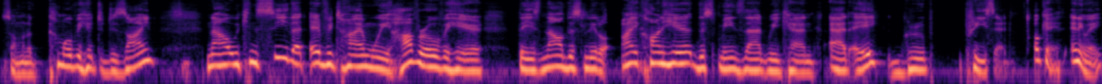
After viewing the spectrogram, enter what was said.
So I'm going to come over here to design. Now we can see that every time we hover over here, there is now this little icon here. This means that we can add a group preset. Okay, anyway,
